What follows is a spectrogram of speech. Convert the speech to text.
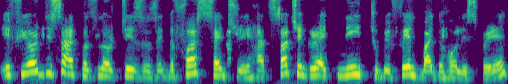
if your disciples, Lord Jesus, in the first century had such a great need to be filled by the Holy Spirit,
